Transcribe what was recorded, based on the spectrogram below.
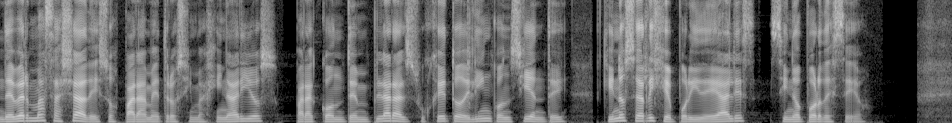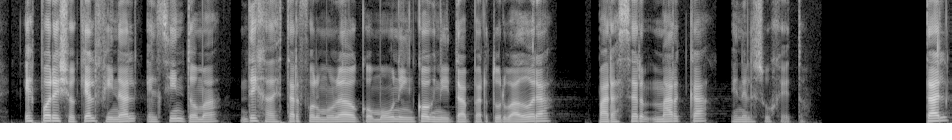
de ver más allá de esos parámetros imaginarios para contemplar al sujeto del inconsciente que no se rige por ideales, sino por deseo. Es por ello que al final el síntoma deja de estar formulado como una incógnita perturbadora para ser marca en el sujeto. Tal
